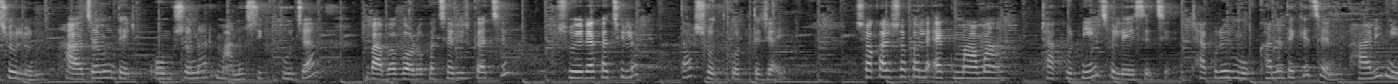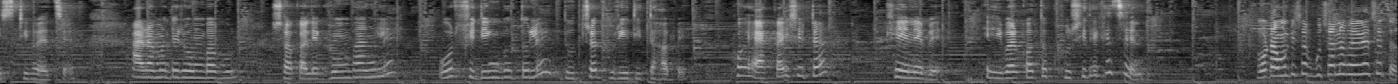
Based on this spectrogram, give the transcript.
চলুন, আজ আমাদের ওম সোনার মানসিক পূজা বাবা বড় কাছারির কাছে শুয়ে রাখা ছিল, তা শোধ করতে যাই। সকাল সকাল এক মামা ঠাকুর নিয়ে চলে এসেছে। ঠাকুরের মুখখানা দেখেছেন? ভারী মিষ্টি হয়েছে। আর আমাদের ওমবাবু সকালে ঘুম ভাঙলে ওর ফিডিং বোতলে দুধটা ধরিয়ে দিতে হবে। ও একাই সেটা খেয়ে নেবে। এইবার কত খুশি দেখেছেন? মোটামুটি সব গুছানো হয়ে গেছে তো?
